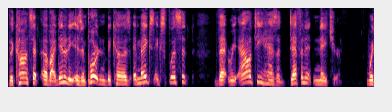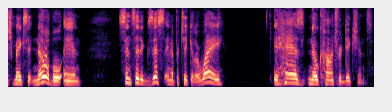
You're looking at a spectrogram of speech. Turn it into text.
The concept of identity is important because it makes explicit that reality has a definite nature, which makes it knowable and since it exists in a particular way, it has no contradictions.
